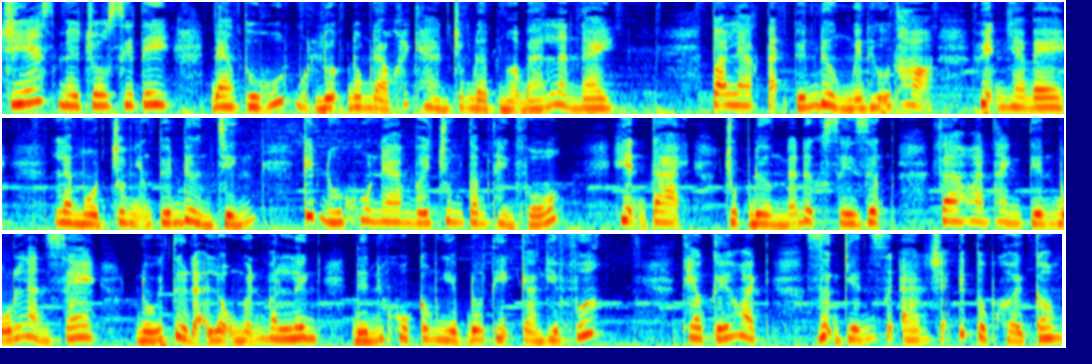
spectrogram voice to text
GS Metro City đang thu hút một lượng đông đảo khách hàng trong đợt mở bán lần này. Tọa lạc tại tuyến đường Nguyễn Hữu Thọ, huyện Nhà Bè là một trong những tuyến đường chính kết nối khu Nam với trung tâm thành phố. Hiện tại, trục đường đã được xây dựng và hoàn thành tiến 4 làn xe nối từ đại lộ Nguyễn Văn Linh đến khu công nghiệp đô thị Càng Hiệp Phước. Theo kế hoạch, dự kiến dự án sẽ tiếp tục khởi công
